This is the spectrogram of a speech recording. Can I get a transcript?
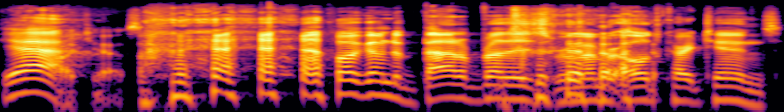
Yeah. podcast? Welcome to Battle Brothers. Remember old cartoons.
